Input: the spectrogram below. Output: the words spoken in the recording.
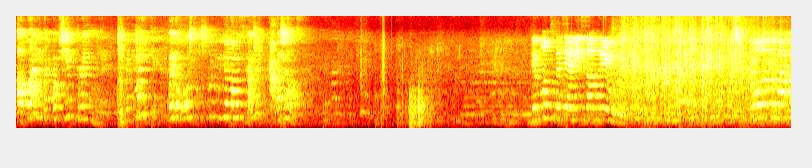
А вами так вообще втройне. Вы понимаете? Поэтому, может, что-нибудь он нам и скажет. Пожалуйста. Диплом спеціаліста отримує. Колосова Наталія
